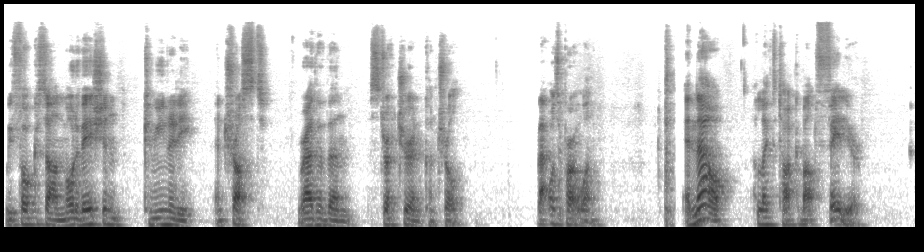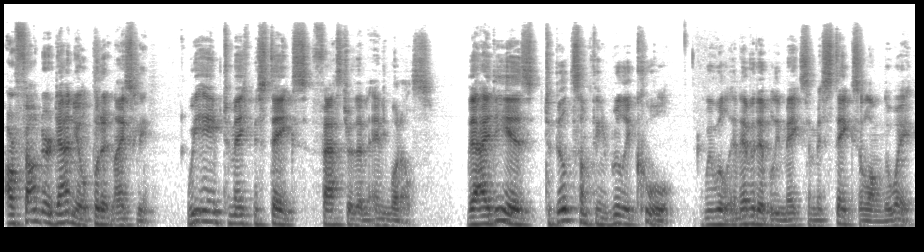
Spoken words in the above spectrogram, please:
we focus on motivation, community, and trust rather than structure and control. That was part one. And now I'd like to talk about failure. Our founder Daniel put it nicely we aim to make mistakes faster than anyone else. The idea is to build something really cool, we will inevitably make some mistakes along the way.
